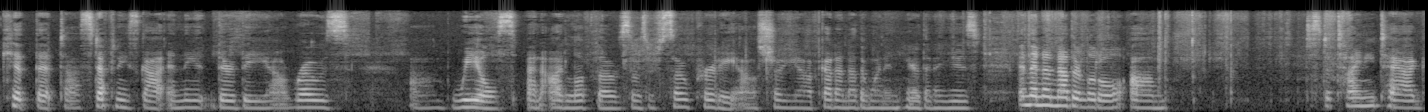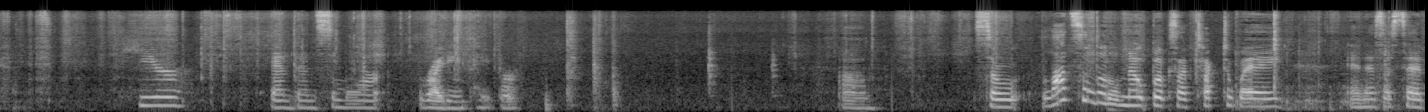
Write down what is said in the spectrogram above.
kit that uh, Stephanie's got. And the, they're the uh, rose um, wheels, and I love those. Those are so pretty. I'll show you. I've got another one in here that I used. And then another little, um, just a tiny tag here, and then some more writing paper. Um, so lots of little notebooks I've tucked away. And as I said,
